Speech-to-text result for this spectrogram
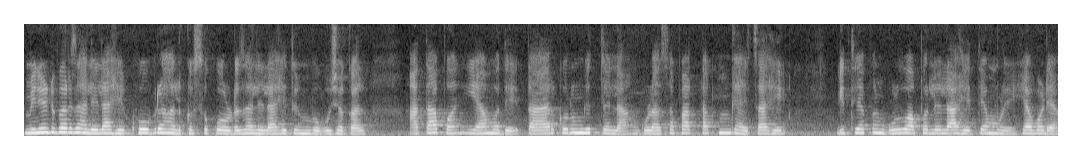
मिनिटभर झालेलं आहे खोबरं हलकंसं कोरडं झालेलं आहे तुम्ही बघू शकाल. आता आपण यामध्ये तयार करून घेतलेला गुळाचा पाक टाकून घ्यायचा आहे. इथे आपण गुळ वापरलेला आहे त्यामुळे ह्या वड्या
